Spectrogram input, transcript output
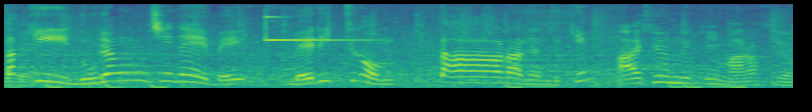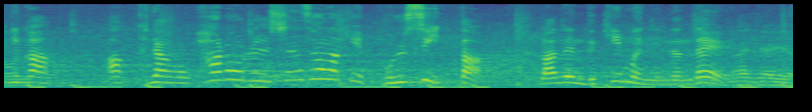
딱히 노량진의 메, 메리트가 없다라는 느낌? 아쉬운 느낌이 많았어요. 그러니까 아 그냥 화로를 신선하게 볼 수 있다 라는 느낌은 있는데 맞아요.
